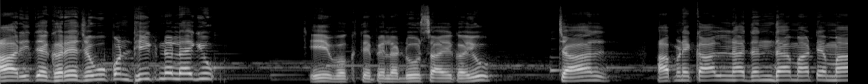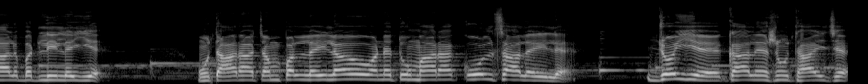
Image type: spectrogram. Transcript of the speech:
આ રીતે ઘરે જવું પણ ઠીક ન લાગ્યું. એ વખતે પેલા ડોસાએ કહ્યું ચાલ, આપણે કાલના ધંધા માટે માલ બદલી લઈએ. હું તારા ચંપલ લઈ લઉં અને તું મારા કોલસા લઈ લે. જોઈએ કાલે શું થાય છે.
